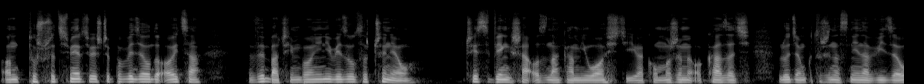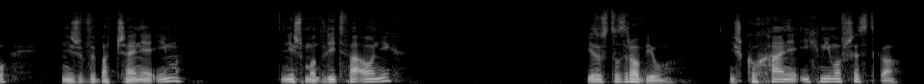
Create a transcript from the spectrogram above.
on tuż przed śmiercią jeszcze powiedział do ojca: Wybacz im, bo oni nie wiedzą, co czynią. Czy jest większa oznaka miłości, jaką możemy okazać ludziom, którzy nas nienawidzą, niż wybaczenie im, niż modlitwa o nich? Jezus to zrobił, niż kochanie ich mimo wszystko.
